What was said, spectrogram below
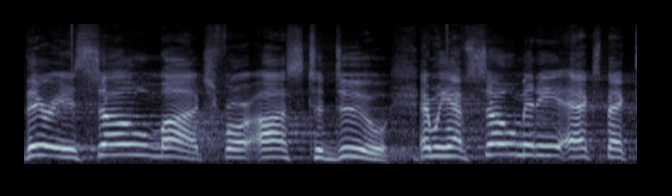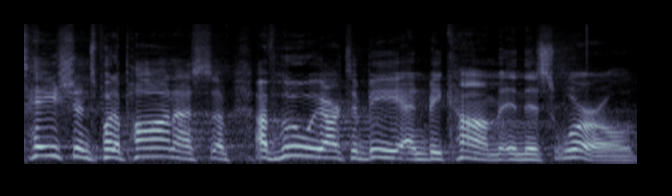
there is so much for us to do. And we have so many expectations put upon us of, of who we are to be and become in this world.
